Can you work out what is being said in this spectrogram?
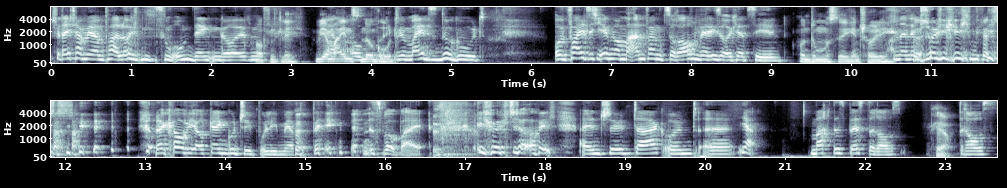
vielleicht haben wir ein paar Leuten zum Umdenken geholfen. Hoffentlich. Wir Ja, meinen es nur gut. Wir meinen es nur gut. Und falls ich irgendwann mal anfange zu rauchen, werde ich es euch erzählen. Und du musst dich entschuldigen. Und dann entschuldige ich mich. Und dann kaufe ich auch keinen Gucci-Pulli mehr. Dann ist vorbei. Ich wünsche euch einen schönen Tag und äh, ja, macht das Beste raus. Ja. Draus.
